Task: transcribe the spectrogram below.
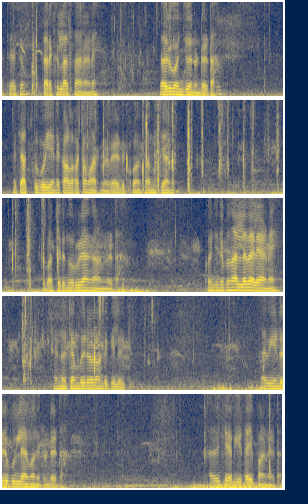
അത്യാവശ്യം തിരക്കില്ലാത്ത സാധനമാണേ. ഇതൊരു കൊഞ്ചു വരുന്നുണ്ട് കേട്ടോ. ചത്തുപോയി. അതിന്റെ കളറൊക്കെ മാറിയിട്ടുണ്ട്. എടുക്കുവാൻ സംശയമാണ്. പത്തിരുന്നൂറ് ഗ്രാം കാണുന്നു കേട്ടോ. കൊഞ്ചിന് ഇപ്പോൾ നല്ല വിലയാണേ. എണ്ണൂറ്റമ്പത് രൂപയോളം ഉണ്ട് കിലോയ്ക്ക് വീണ്ടും ഒരു പുല്ലാൻ വന്നിട്ടുണ്ട് കേട്ടോ. അതൊരു ചെറിയ ടൈപ്പാണ് കേട്ടോ.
